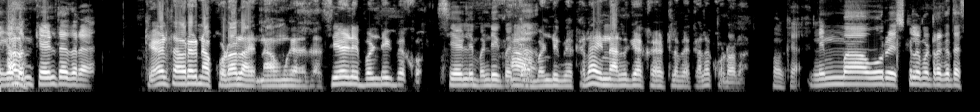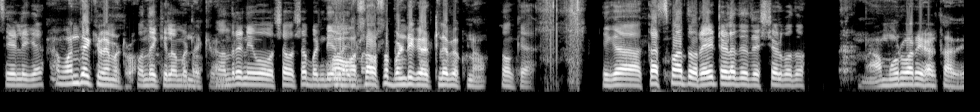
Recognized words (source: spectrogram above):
ಈಗ ಬಂದು ಕೇಳ್ತಾ ಇದಾರೆ. ಕೇಳ್ತಾವ್ರೆ ನಾವು ಕೊಡೋಲ್ಲ ನಮ್ಗೆ ಸಿಹಳಿ ಬಂಡಿಗೆ ಬೇಕು. ಸಿಹಳ್ಳಿ ಬಂಡಿಗೆ ಹಾ ಬೇಕಾ ಬಂಡಿಗೆ ಬೇಕಲ್ಲ ಇನ್ನು ಅಲ್ಲಿಗೆ ಕಟ್ಲೇಬೇಕಲ್ಲ ಕೊಡೋಲ್ಲ. ಓಕೆ. ನಿಮ್ಮ ಊರು ಎಷ್ಟು ಕಿಲೋಮೀಟರ್ ಆಗುತ್ತೆ ಸಿಹಳ್ಳಿಗೆ ಒಂದೇ ಕಿಲೋಮೀಟರ್ ಒಂದೇ ಕಿಲೋಮೀಟರ್ kilometer. ಅಂದ್ರೆ ನೀವು ವರ್ಷ ವರ್ಷ ಬಂಡಿ ವರ್ಷ ವರ್ಷ ಬಂಡಿಗೆ ಕಟ್ಲೇಬೇಕು ನಾವು. ಓಕೆ. ಈಗ ಅಕಸ್ಮಾತ್ ರೇಟ್ ಹೇಳೋದಿದ್ರೆ ಎಷ್ಟು ಹೇಳ್ಬೋದು? ನಾವು ಮೂರುವರೆ ಹೇಳ್ತಾವೆ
